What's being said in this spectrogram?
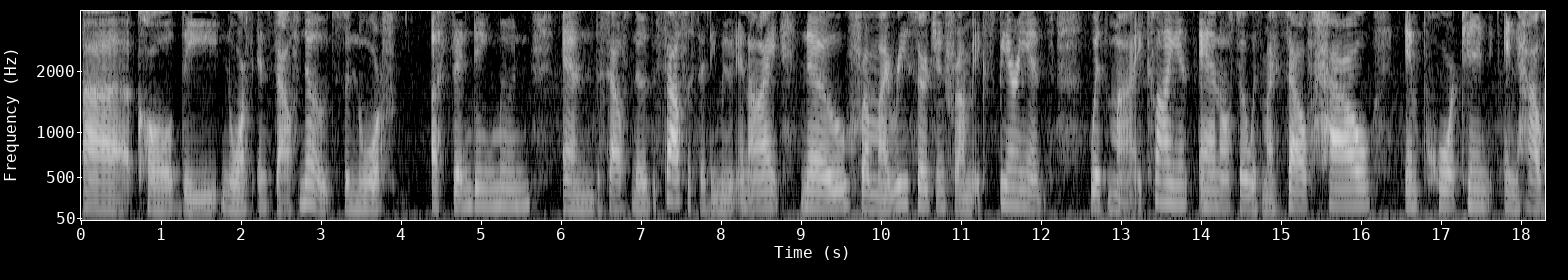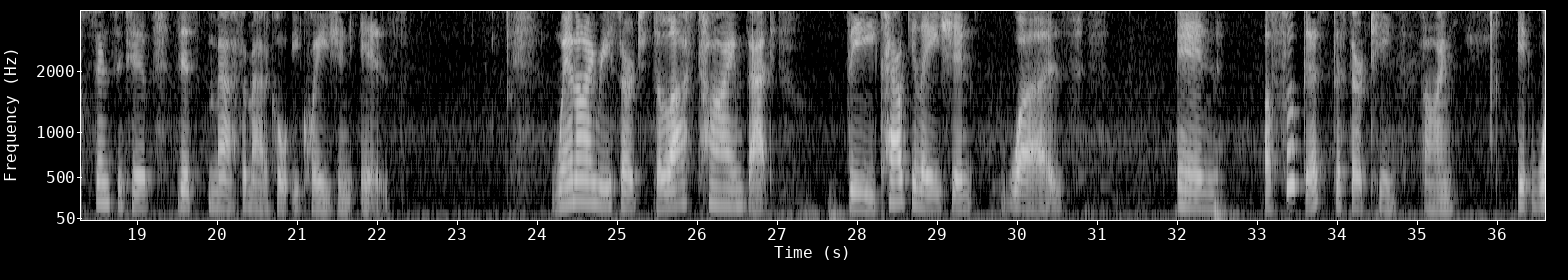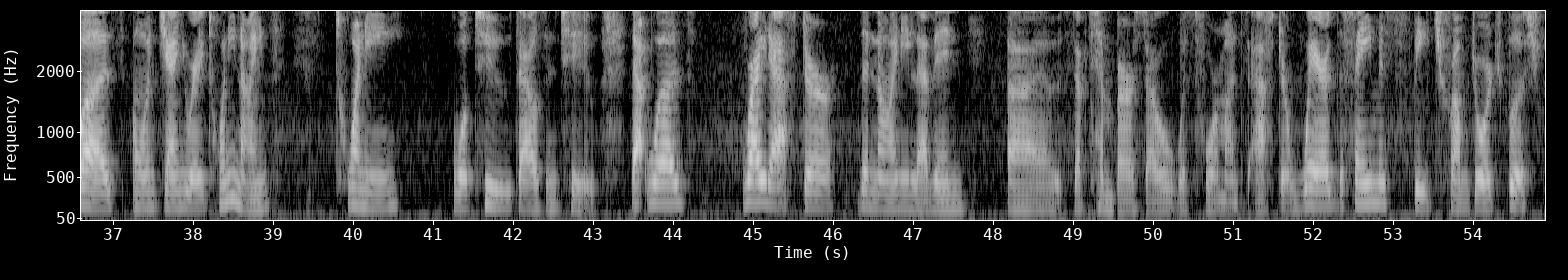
uh, called the north and south nodes. The north ascending moon and the south node, the south ascending moon. And I know from my research and from experience with my clients and also with myself how important and how sensitive this mathematical equation is. When I researched the last time that the calculation was in Ophiuchus, the 13th sign. It was on January 29th, 20 well 2002. That was right after the 9/11 uh, September, so it was four months after, where the famous speech from George Bush,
